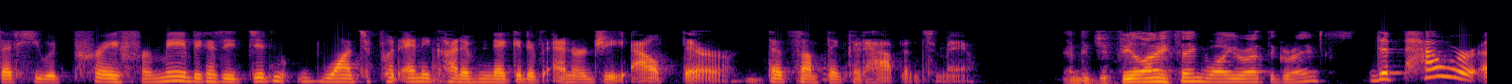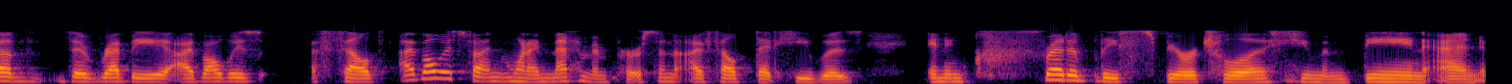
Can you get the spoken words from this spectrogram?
that he would pray for me because he didn't want to put any kind of negative energy out there that something could happen to me. And did you feel anything while you were at the graves? The power of the Rebbe, I've always felt, I've always found when I met him in person, I felt that he was an incredibly spiritual human being and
